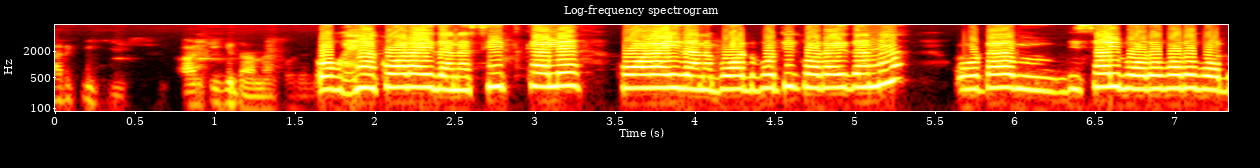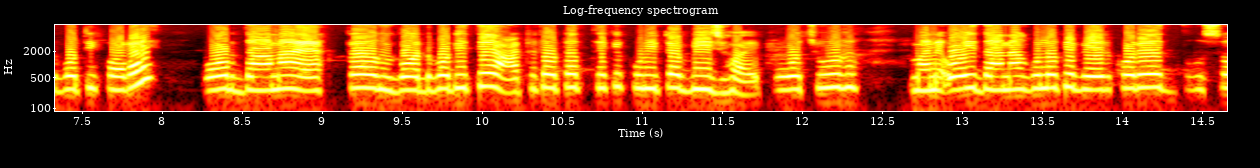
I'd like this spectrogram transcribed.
আর কি কি? আর কি কি দানা করেন ও হ্যাঁ কড়াই দানা। শীতকালে কড়াই দানা বটবটি কড়াই দানা ওটা বিশাল বড় বড় বটবটি কড়াই। ওর দানা একটা বটবটিতে আঠেরোটার থেকে কুড়িটা বীজ হয়। প্রচুর মানে ওই দানাগুলোকে বের করে দুশো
